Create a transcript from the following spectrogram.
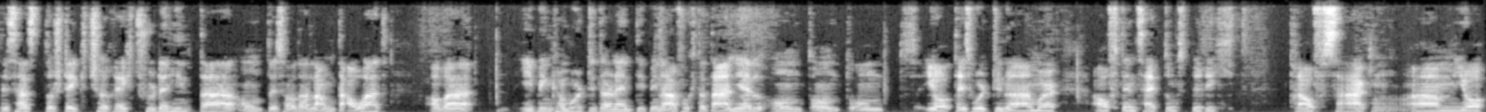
Das heißt, da steckt schon recht viel dahinter und das hat auch lang gedauert, aber ich bin kein Multitalent, ich bin einfach der Daniel und, und, und ja, das wollte ich nur einmal auf den Zeitungsbericht drauf sagen. Ähm, ja,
